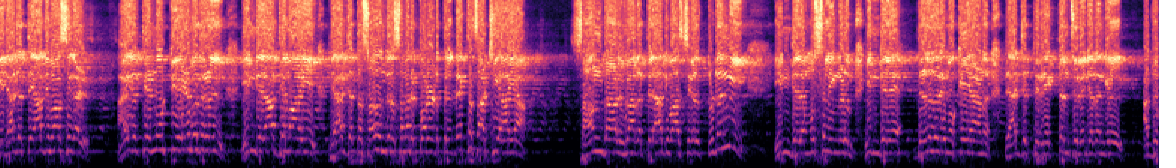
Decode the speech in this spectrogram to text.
ഈ രാജ്യത്തെ ആദിവാസികൾ ആയിരത്തി എണ്ണൂറ്റി എഴുപതുകളിൽ ഇന്ത്യയിൽ ആദ്യമായി രാജ്യത്തെ സ്വാതന്ത്ര്യ സമര പോരാട്ടത്തിൽ രക്തസാക്ഷിയായ സാന്താൾ വിഭാഗത്തിലെ ആദിവാസികൾ തുടങ്ങി ഇന്ത്യയിലെ മുസ്ലിങ്ങളും ഇന്ത്യയിലെ ദളിതരുമൊക്കെയാണ് രാജ്യത്ത് രക്തം ചൊരിഞ്ഞതെങ്കിൽ അത്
